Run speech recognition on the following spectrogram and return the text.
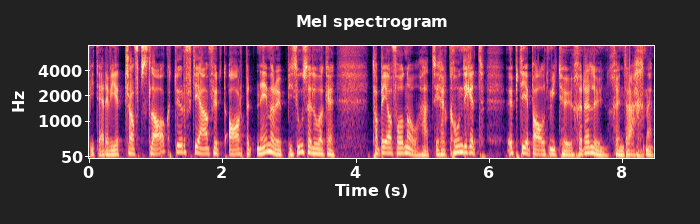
Bei dieser Wirtschaftslage dürfte auch für die Arbeitnehmer etwas rausschauen. Tabea Fono hat sich erkundigt, ob die bald mit höheren Löhnen rechnen können.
